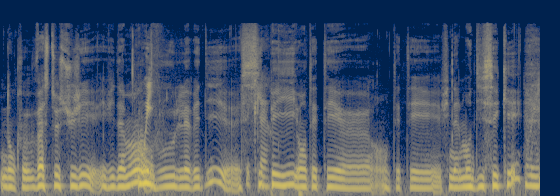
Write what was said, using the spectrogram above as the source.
Donc, vaste sujet, évidemment. Oui. Vous l'avez dit, six clair. pays ont été, ont été finalement disséqués Oui,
